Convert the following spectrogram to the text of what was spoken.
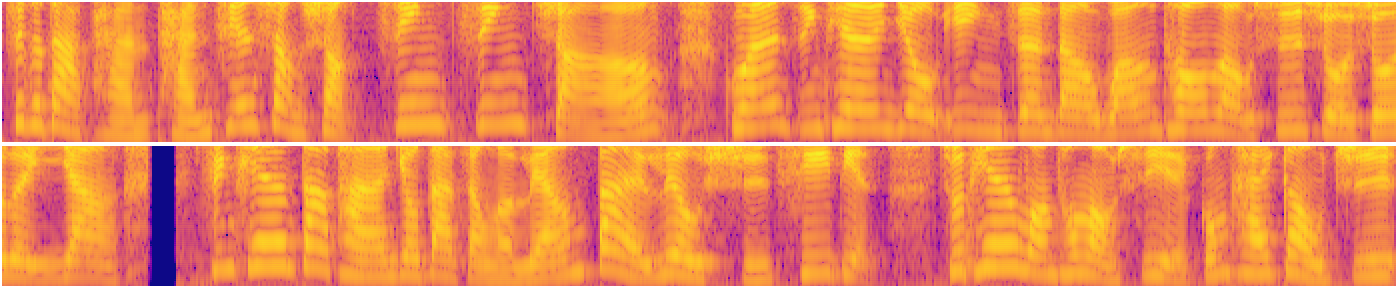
这个大盘盘间上上，金金涨。果然今天又印证到王彤老师所说的一样。今天大盘又大涨了两百六十七点。昨天王彤老师也公开告知，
